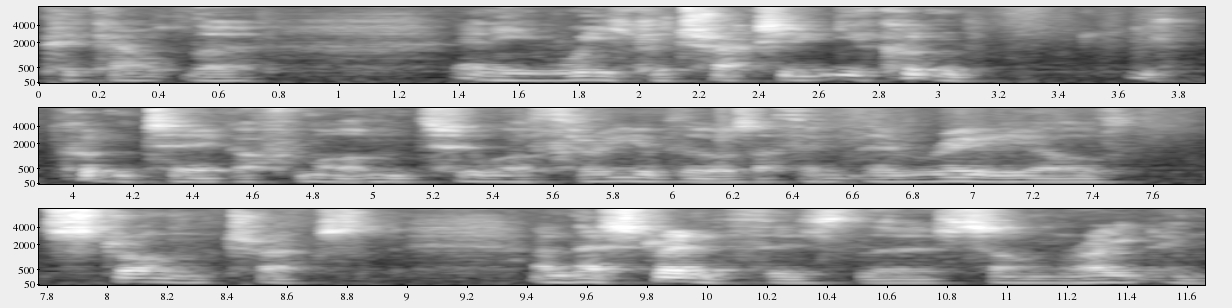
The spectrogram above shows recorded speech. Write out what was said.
pick out the any weaker tracks you, you couldn't you couldn't take off more than two or three of those. I think they're really all strong tracks, and their strength is the songwriting.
